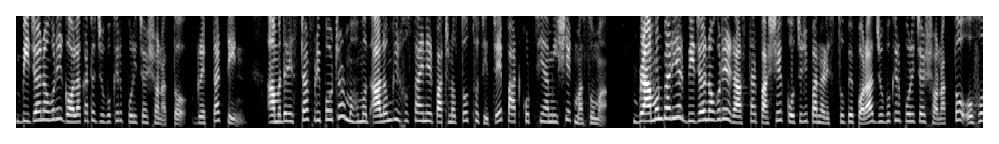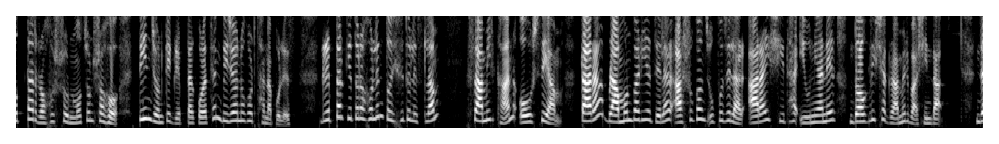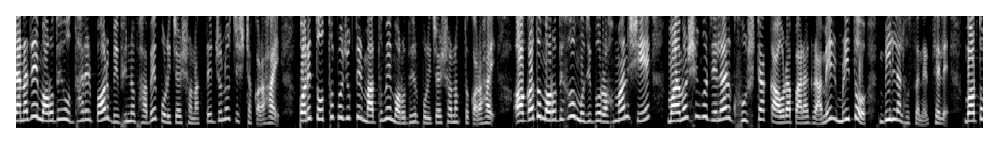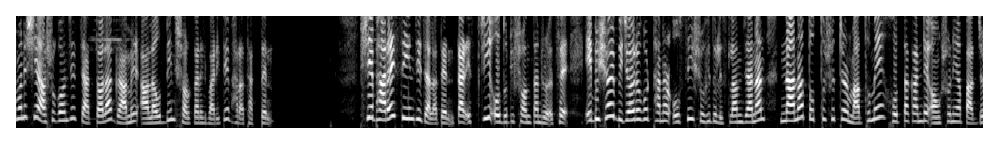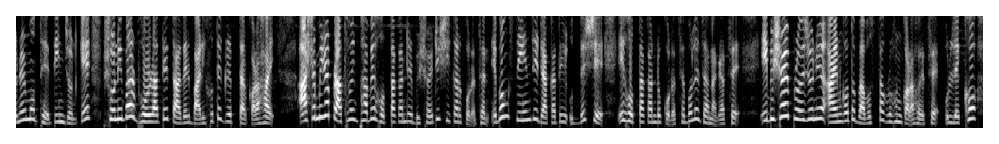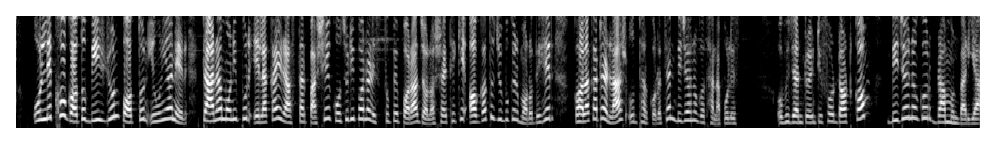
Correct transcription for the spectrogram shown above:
বিজয়নগরী গলাকাটা যুবকের পরিচয় শনাক্ত। গ্রেপ্তার তিন। আমাদের স্টাফ রিপোর্টার মোহাম্মদ আলমগীর হুসাইনের পাঠানো তথ্যচিত্রে পাঠ করছি আমি শেখ মাসুমা। ব্রাহ্মণবাড়িয়ার বিজয়নগরের রাস্তার পাশে কচুরিপানার স্তূপে পড়া যুবকের পরিচয় শনাক্ত ও হত্যার রহস্য উন্মোচন সহ তিনজনকে গ্রেপ্তার করেছেন বিজয়নগর থানা পুলিশ। গ্রেপ্তারকৃতরা হলেন তহিদুল ইসলাম, সামির খান ও সিয়াম। তারা ব্রাহ্মণবাড়িয়া জেলার আশুগঞ্জ উপজেলার আড়াই সিধা ইউনিয়নের দগরিসা গ্রামের বাসিন্দা। জানা যায়, মরদেহ উদ্ধারের পর বিভিন্নভাবে পরিচয় শনাক্তের জন্য চেষ্টা করা হয়। পরে তথ্য প্রযুক্তির মাধ্যমে মরদেহের পরিচয় শনাক্ত করা হয়। অজ্ঞাত মরদেহ মুজিবুর রহমান সে ময়মনসিংহ জেলার ঘুষটা কাওড়াপাড়া গ্রামের মৃত বিল্লাল হোসেনের ছেলে। বর্তমানে সে আশুগঞ্জের চারতলা গ্রামের আলাউদ্দিন সরকারের বাড়িতে ভাড়া থাকতেন। সে ভাড়ায় সিএনজি চালাতেন। তার স্ত্রী ও দুটি সন্তান রয়েছে। এ বিষয়ে বিজয়নগর থানার ওসি শহীদুল ইসলাম জানান, নানা তথ্যসূত্রের মাধ্যমে হত্যাকাণ্ডে অংশ নেওয়া পাঁচজনের মধ্যে তিনজনকে শনিবার ভোররাতে তাদের বাড়ি হতে গ্রেপ্তার করা হয়। আসামিরা প্রাথমিকভাবে হত্যাকাণ্ডের বিষয়টি স্বীকার করেছেন এবং সিএনজি ডাকাতির উদ্দেশ্যে এই হত্যাকাণ্ড করেছে বলে জানা গেছে। এ বিষয়ে প্রয়োজনীয় আইনগত ব্যবস্থা গ্রহণ করা হয়েছে। উল্লেখ্য উল্লেখ্য, গত বিশ জুন পত্তন ইউনিয়নের টানা মণিপুর এলাকায় রাস্তার পাশে কচুরিপনার স্তূপে পড়া জলাশয় থেকে অজ্ঞাত যুবকের মরদেহের গলাকাটার লাশ উদ্ধার করেছেন বিজয়নগর থানা পুলিশ। অভিযান twenty four dot com, Bijoynagar, Brahmanbaria.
